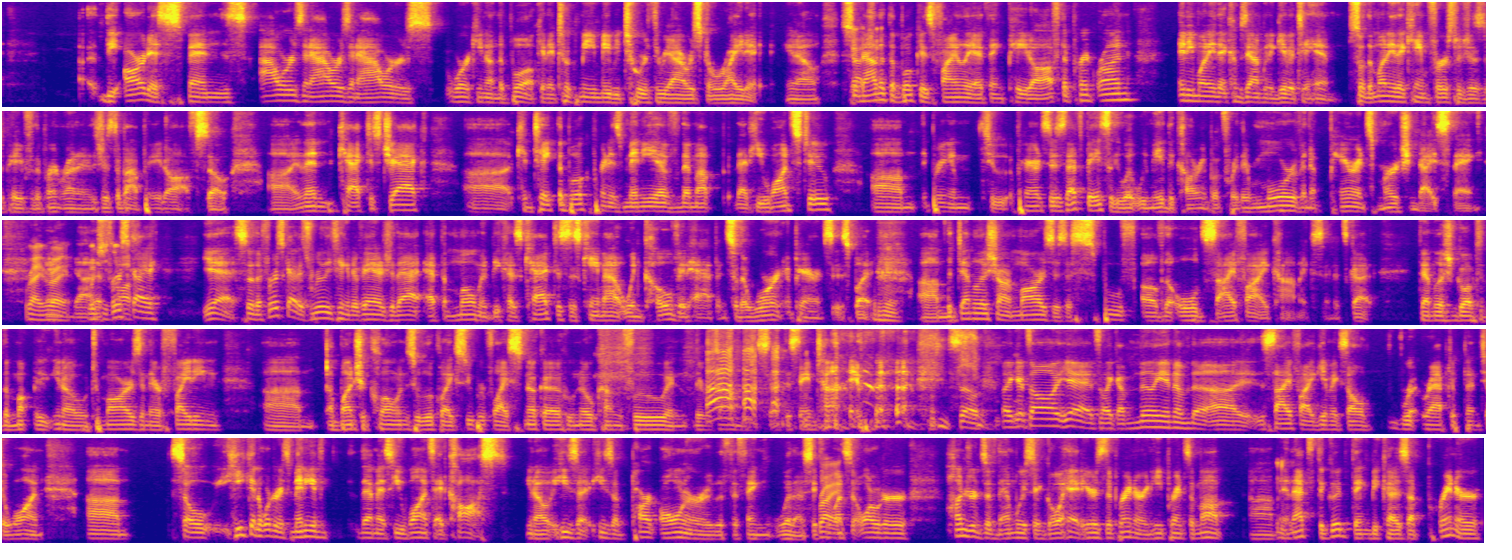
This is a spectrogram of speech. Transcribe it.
uh, the artist spends hours and hours and hours working on the book and it took me maybe two or three hours to write it you know? So now that the book is finally i think paid off the print run any money that comes in i'm going to give it to him. So the money that came first was just to pay for the print run and it's just about paid off. So uh, and then cactus jack uh, can take the book print as many of them up that he wants to um, bring them to appearances that's basically what we made the coloring book for they're more of an appearance merchandise thing right, right. uh, Which the is first awesome. guy, yeah. So the first guy was really taking advantage of that at the moment because Cactuses came out when COVID happened, so there weren't appearances. But Mhm. um, the Demolition on Mars is a spoof of the old sci-fi comics, and it's got Demolition go up to the you know to Mars, and they're fighting. Um, a bunch of clones who look like Superfly Snuka who know kung fu and they're zombies at the same time. so like it's all yeah, it's like a million of the uh, sci-fi gimmicks all wra- wrapped up into one. Um, so he can order as many of them as he wants at cost. You know, he's a he's a part owner with the thing with us. If Right. he wants to order hundreds of them, we say go ahead. Here's the printer, and he prints them up. Um, Mhm. And that's the good thing because a printer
